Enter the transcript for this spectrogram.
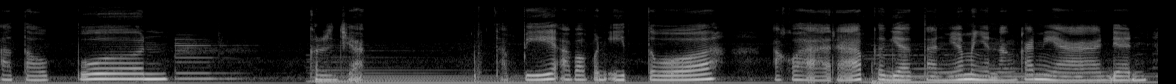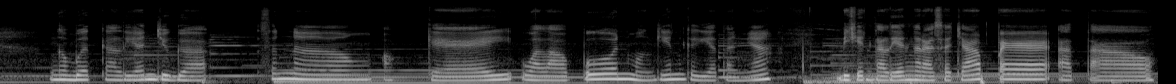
ataupun kerja. Tapi apa pun itu, aku harap kegiatannya menyenangkan ya dan ngebuat kalian juga seneng. Oke, walaupun mungkin kegiatannya bikin kalian ngerasa capek atau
